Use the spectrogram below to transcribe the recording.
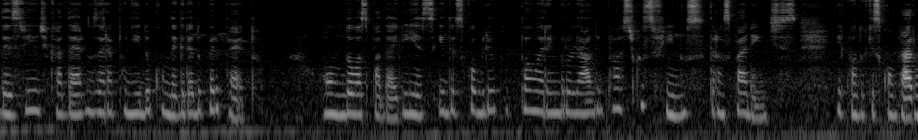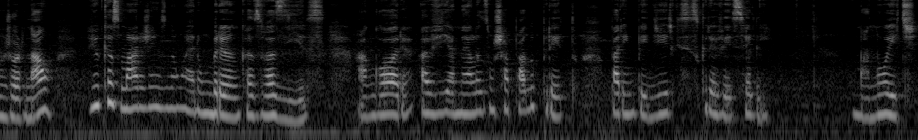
Desvio de cadernos era punido com degredo perpétuo. Rondou as padarias e descobriu que o pão era embrulhado em plásticos finos, transparentes. E quando quis comprar um jornal, viu que as margens não eram brancas, vazias. Agora havia nelas um chapado preto para impedir que se escrevesse ali. Uma noite,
